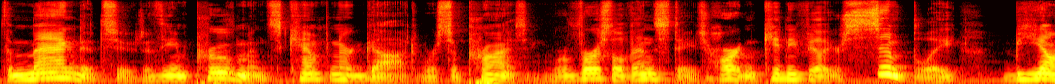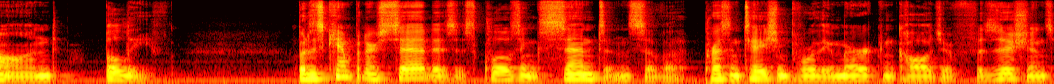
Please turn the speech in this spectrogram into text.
The magnitude of the improvements Kempner got were surprising. Reversal of end-stage heart and kidney failure simply beyond belief. But as Kempner said as his closing sentence of a presentation before the American College of Physicians,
